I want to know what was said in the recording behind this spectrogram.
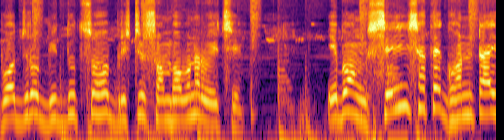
বজ্র বিদ্যুৎ সহ বৃষ্টির সম্ভাবনা রয়েছে। এবং সেই সাথে ঘন্টায়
